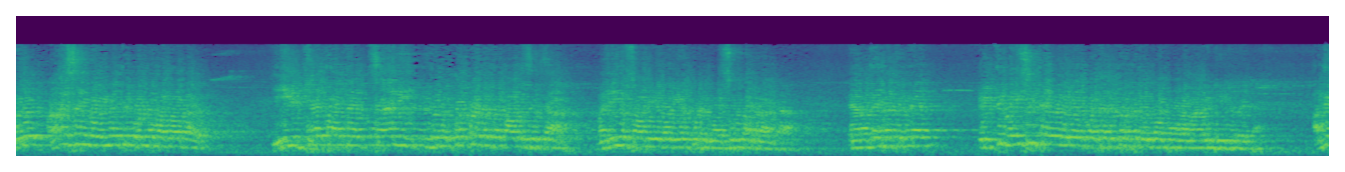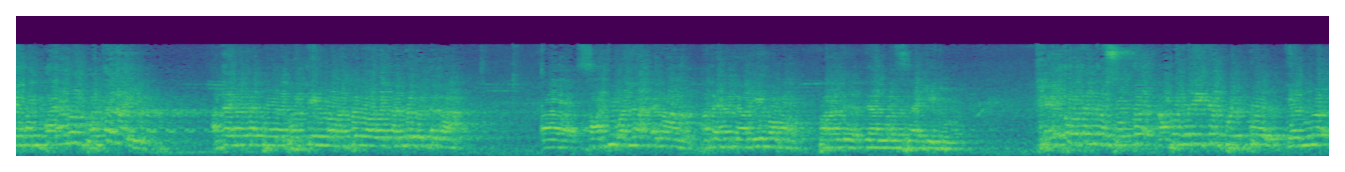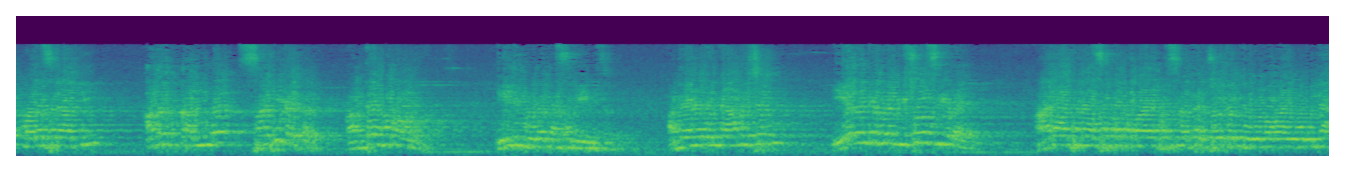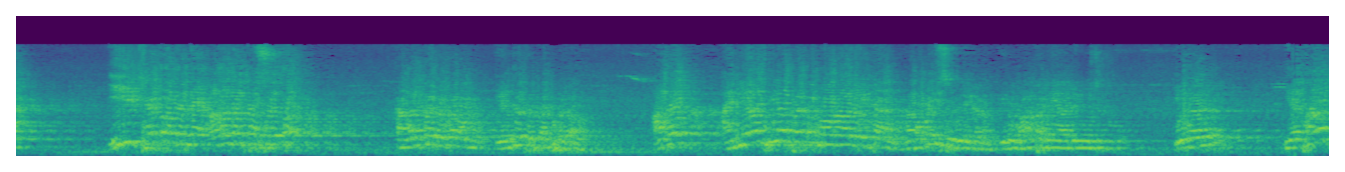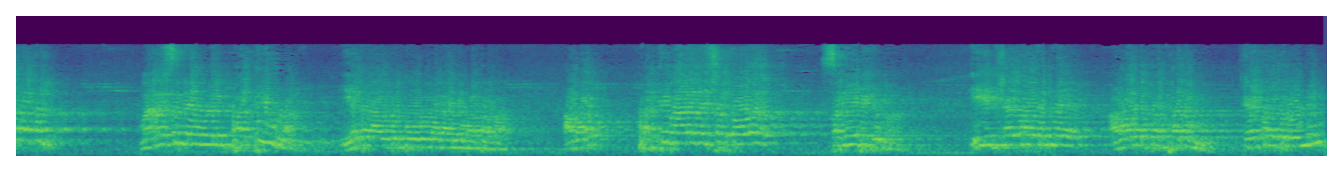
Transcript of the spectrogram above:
ഒരു ആശങ്ക ഉയർത്തിക്കൊണ്ട് വന്നത് ഈ ക്ഷേത്രത്തെ ചാരി ഇതിന് തൊട്ടടുത്ത് താമസിച്ച വലിയ സ്വാമികൾ അറിയപ്പെടുന്ന സുന്ദരാട്ട ഞാൻ അദ്ദേഹത്തിന്റെ വ്യക്തിവൈശിഷ്ട്യങ്ങളിലേക്ക് ചരിത്രത്തിലേക്ക് പോകാൻ ആഗ്രഹിക്കുന്നില്ല. അദ്ദേഹം പരമഭക്തനായി അദ്ദേഹത്തെ പോലെ ഭക്തിയുള്ള മറ്റുള്ളവരെ കണ്ടുകിട്ടുക ആ, സാധ്യമല്ല എന്നാണ് അദ്ദേഹത്തെ അറിയുമ്പോൾ പറഞ്ഞ് ഞാൻ മനസ്സിലാക്കിയിട്ടുണ്ട്. ക്ഷേത്രത്തിന്റെ സ്വത്ത് അപഹരിക്കപ്പെട്ടു എന്ന് മനസ്സിലാക്കി അത് കണ്ട് സഹികെട്ട് അദ്ദേഹമാണ് ഈ മൃഗത്തെ സമീപിച്ചത്. അദ്ദേഹത്തിന്റെ ആവശ്യം ഏതെങ്കിലും ഒരു വിശ്വാസിയുടെ ആരാധനാ സംബന്ധമായ പ്രശ്നത്തെ ചോദ്യം ചെയ്യുന്നതായി ഈ ക്ഷേത്രത്തിന്റെ അളകട്ട സ്വത്ത് കണക്കെടുക്കണം എന്ന് തിട്ടപ്പെടുത്തണം അത് അന്യാധീനപ്പെട്ടു പോകാതിരിക്കാൻ നടപടി സ്വീകരിക്കണം. ഇത് മാത്രമേ ആലോചിച്ചു ഇത് യഥാർത്ഥത്തിൽ മനസ്സിന്റെ ഉള്ളിൽ ഭക്തിയുള്ള ഏതൊരാൾക്കും പോകുന്ന കാര്യം മാത്രമാണ്. അവർ ഭക്തിപാലനിഷ്ടത്തോട് സമീപിക്കുന്നു. ഈ ക്ഷേത്രത്തിന്റെ അളവറ്റ ഫലം ക്ഷേത്രത്തിനുള്ളിൽ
